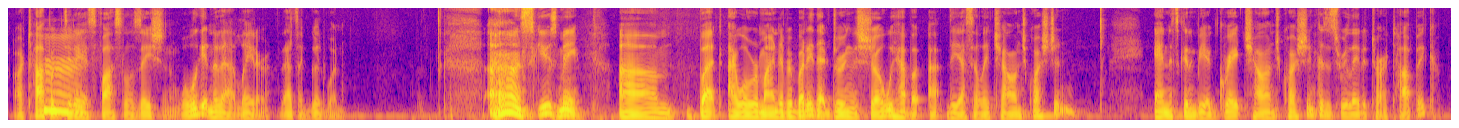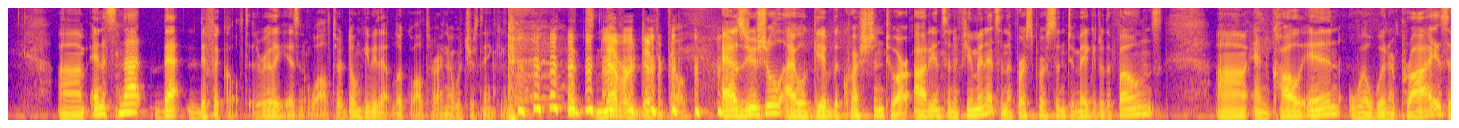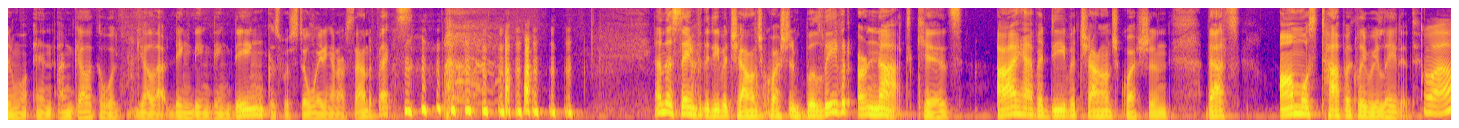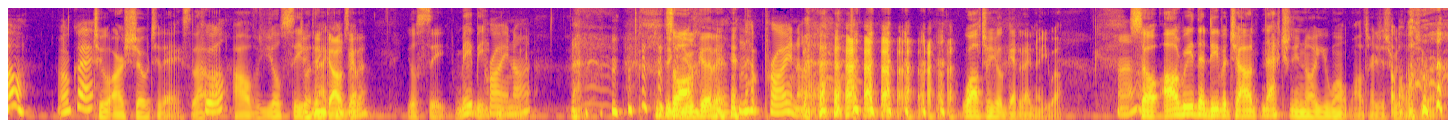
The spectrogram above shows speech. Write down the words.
our topic today is fossilization. Well, we'll get into that later. That's a good one. Excuse me. Um, but I will remind everybody that during the show we have a, a, the SLA challenge question, and it's going to be a great challenge question because it's related to our topic. Um, and it's not that difficult. It really isn't, Walter. Don't give me that look, Walter. I know what you're thinking. It's never difficult. As usual, I will give the question to our audience in a few minutes, and the first person to make it to the phones uh, and call in will win a prize, and, we'll, and Angelica will yell out "ding, ding, ding, ding" because we're still waiting on our sound effects. and the same for the Diva Challenge question. Believe it or not, kids, I have a Diva Challenge question that's almost topically related Wow. Okay. to our show today. So that- Cool. I'll, you'll see. you when think that I'll comes get up. it? You'll see. Maybe. Probably not. Do you think So- you'll get it? Probably not. Walter, you'll get it. I know you will. Oh. So I'll read the Diva Challenge. Actually, no, you won't, Walter. I just realized you won't.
